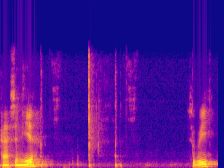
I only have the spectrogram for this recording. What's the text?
pass in here. Sorry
